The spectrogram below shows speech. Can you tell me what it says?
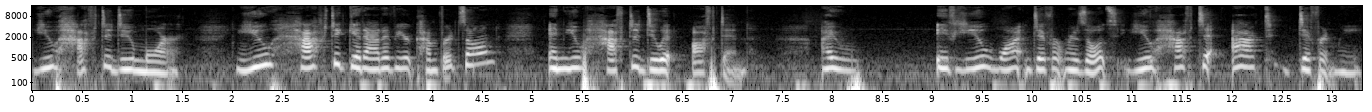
you have to do more. You have to get out of your comfort zone and you have to do it often. I if you want different results, you have to act differently.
